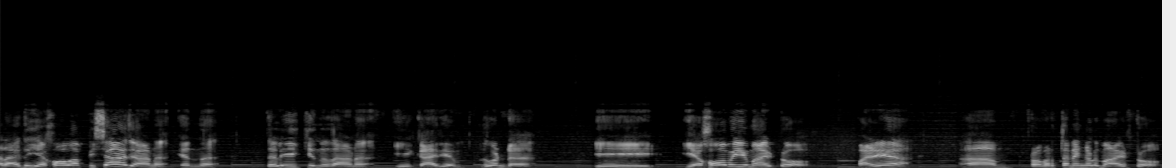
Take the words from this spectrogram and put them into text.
അതായത് യഹോവ പിശാജാണ് എന്ന് തെളിയിക്കുന്നതാണ് ഈ കാര്യം. അതുകൊണ്ട് ഈ യഹോവയുമായിട്ടോ പഴയ പ്രവർത്തനങ്ങളുമായിട്ടോ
